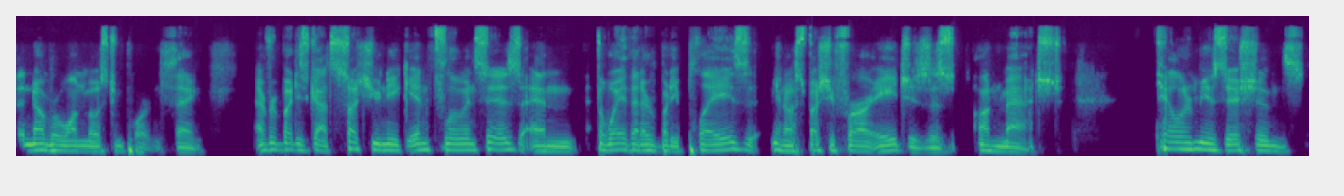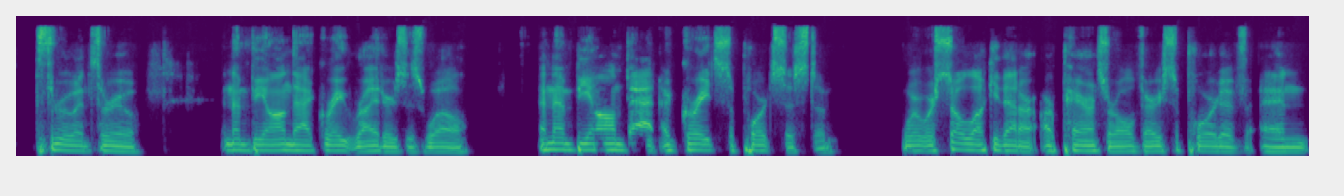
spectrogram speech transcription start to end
the number one most important thing. Everybody's got such unique influences and the way that everybody plays, you know, especially for our ages is unmatched. Killer musicians through and through. And then beyond that, great writers as well. And then beyond that, a great support system we're, we're so lucky that our, our parents are all very supportive and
